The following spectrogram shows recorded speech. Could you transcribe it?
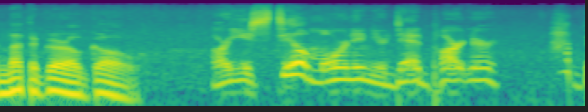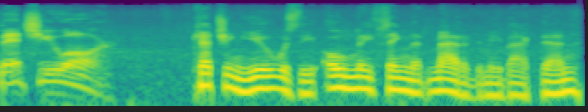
and let the girl go. Are you still mourning your dead partner? I bet you are. Catching you was the only thing that mattered to me back then.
